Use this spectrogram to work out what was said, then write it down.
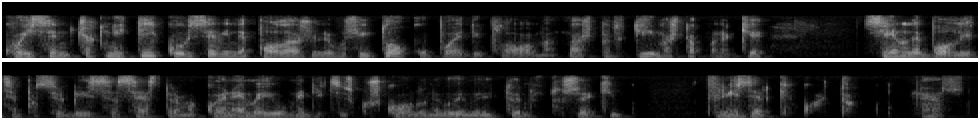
koji se čak ni ti kursevi ne polažu, nego su i to kupuje diploma. Znaš, pa da ti imaš tako neke silne bolnice po Srbiji sa sestrama koje nemaju medicinsku školu, nego imaju to, to su neki frizerke koje to, ne znam,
